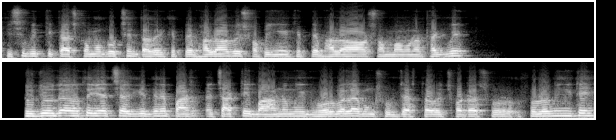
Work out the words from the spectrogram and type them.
কৃষিভিত্তিক কাজকর্ম করছেন, তাদের ক্ষেত্রে ভালো হবে, শপিংয়ের ক্ষেত্রে ভালো হওয়ার সম্ভাবনা থাকবে। সূর্যোদয় হতে যাচ্ছে আজকের দিনে পাঁচ, চারটে বাহান্ন মিনিট ভোরবেলা এবং সূর্যাস্ত হবে ছটা ষোলো- মিনিটে।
